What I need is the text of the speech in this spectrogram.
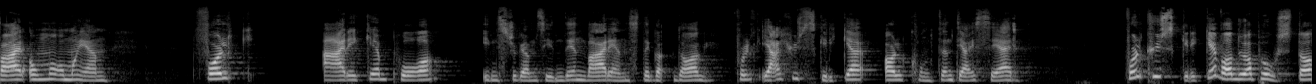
hver om og om og igjen. Folk er ikke på Instagram-siden din hver eneste dag. Folk, jeg husker ikke all content jeg ser. Folk husker ikke hva du har posta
